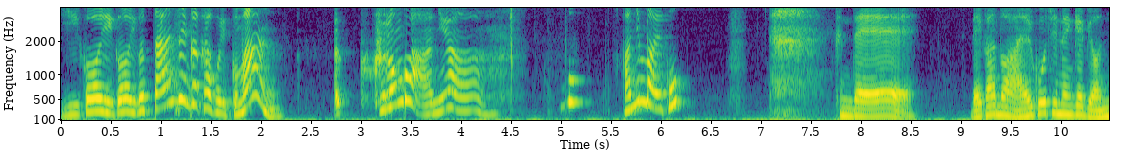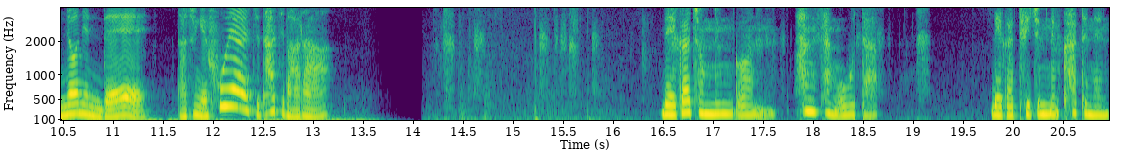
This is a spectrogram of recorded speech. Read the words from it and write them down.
이거 이거 이거 딴 생각하고 있구만. 아, 그런 거 아니야. 뭐 아님 말고. 근데 내가 너 알고 지낸 게 몇 년인데 나중에 후회할 짓 하지 마라. 내가 적는 건 항상 오답. 내가 뒤집는 카드는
